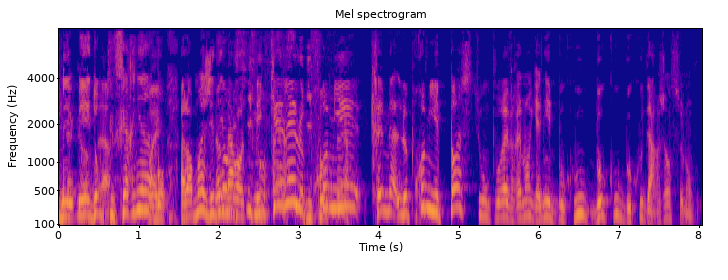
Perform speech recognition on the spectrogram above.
mais, mais, donc tu fais rien. Bon, alors moi j'ai des marottes. Mais, quel est le premier, le premier poste où on pourrait vraiment gagner beaucoup, beaucoup, beaucoup d'argent selon vous?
